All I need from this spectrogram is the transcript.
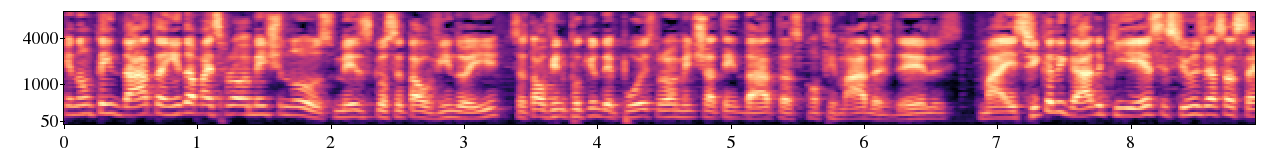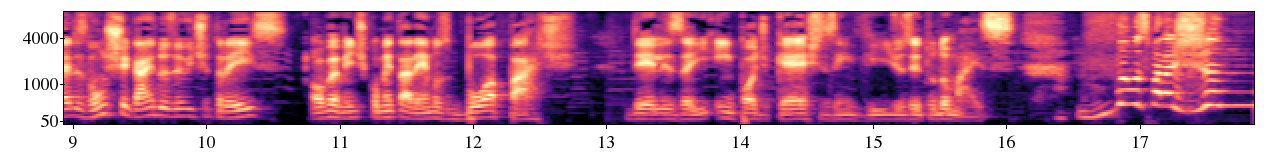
que não tem data ainda, mas provavelmente nos meses que você tá ouvindo aí. Você tá ouvindo um pouquinho depois, provavelmente já tem datas confirmadas deles. Mas fica ligado que esses filmes e essas séries vão chegar em 2023. Obviamente comentaremos boa parte deles aí em podcasts, em vídeos e tudo mais. Vamos para janeiro!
